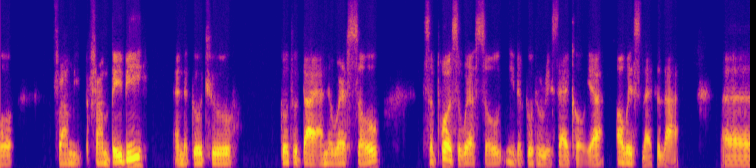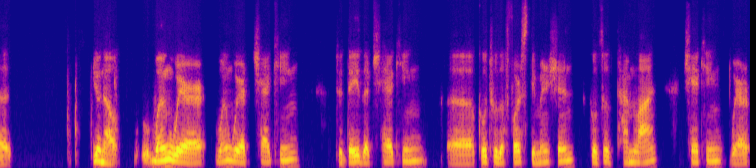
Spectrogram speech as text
uh, from from baby and go to go to die and where soul suppose where soul need to go to recycle yeah always like that. Uh, you know, when we're when we're checking today, the checking uh, go to the first dimension, go to the timeline, checking where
